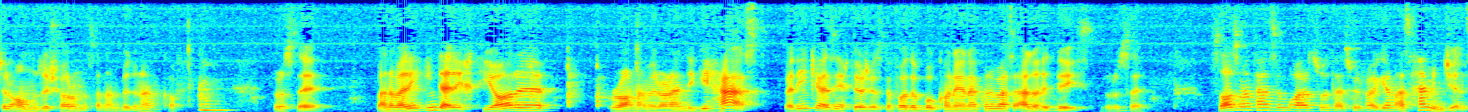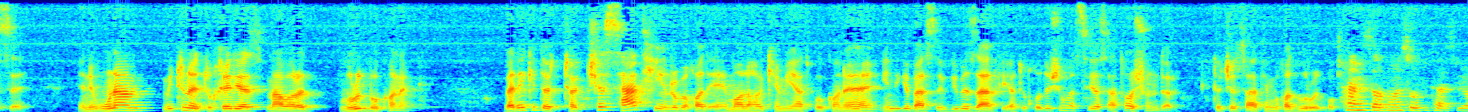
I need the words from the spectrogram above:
سر آموزش ها رو مثلا بدونن کافی. درسته؟ بنابراین این در اختیار راهنمای رانندگی هست. ولی اینکه از این اختیارش استفاده بکنه یا نکنه بحث علاهده است. درسته؟ سازمان تنظیم مقررات صوت تصویر فرگرم از همین جنسه. یعنی اونم می‌تونه تو خیلی از موارد ورود بکنه. ولی اینکه تا چه سطحی این رو بخواد اعمال حاکمیت بکنه این دیگه بستگی به ظرفیت خودشون و سیاست هاشون داره. تا چه سطحی می‌خواد ورود بکنه. همین سازمان صوت تصویر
